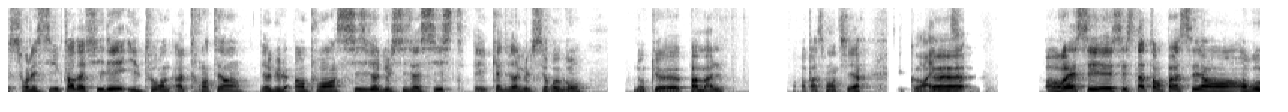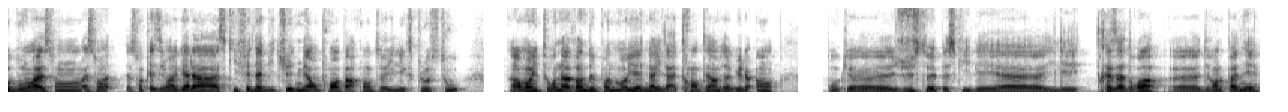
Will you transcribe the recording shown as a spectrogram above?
Sur les 6 victoires d'affilée, il tourne à 31,1 points, 6,6 assists et 4,6 rebonds. Donc pas mal, on va pas se mentir. C'est correct. En vrai, ces, stats en passe et en, rebond, elles sont, elles, sont, elles sont quasiment égales à ce qu'il fait d'habitude, mais en points, par contre, il explose tout. Normalement, il tourne à 22 points de moyenne, là, il est à 31,1. Donc, euh, juste parce qu'il est, euh, il est très adroit euh, devant le panier.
